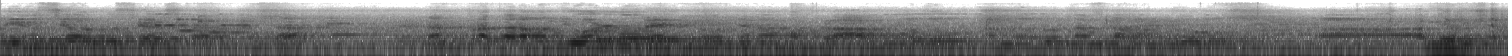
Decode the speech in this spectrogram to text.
ಪಿ ಯು ಸಿ ಅವ್ರಿಗೂ ಸೇರಿಸ್ತಾ ಇರೋದ್ರಿಂದ ನನ್ನ ಪ್ರಕಾರ ಒಂದು ಏಳ್ನೂರು ಎಂಟುನೂರು ಜನ ಮಕ್ಕಳು ಆಗ್ಬೋದು ಅನ್ನೋದು ನನ್ನ ಒಂದು ಅಭಿಷೇಕ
